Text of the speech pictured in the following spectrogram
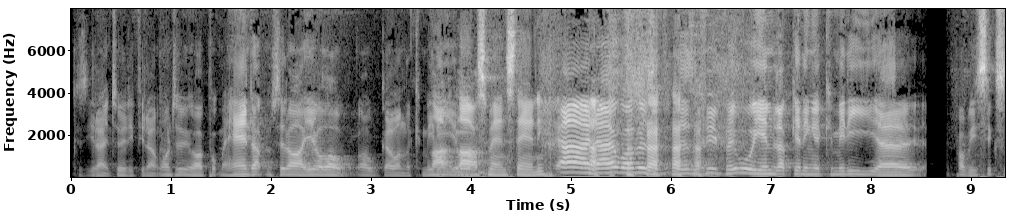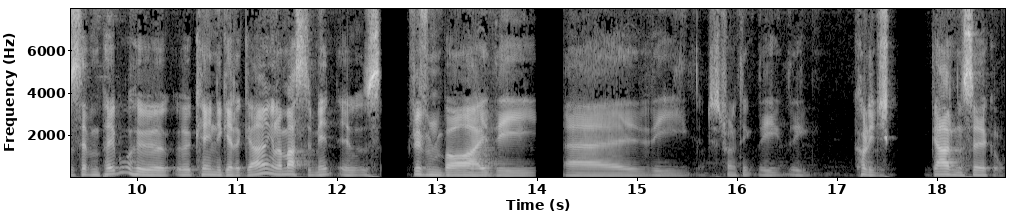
because you don't do it if you don't want to. I put my hand up and said, "Oh yeah, well, I'll, I'll go on the committee." La- or- last man standing. Ah, no. Well, there's a, there's a few people. We ended up getting a committee, uh, probably six or seven people who were, who were keen to get it going. And I must admit, it was driven by the uh, the. I'm just trying to think the the Cottage Garden Circle,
